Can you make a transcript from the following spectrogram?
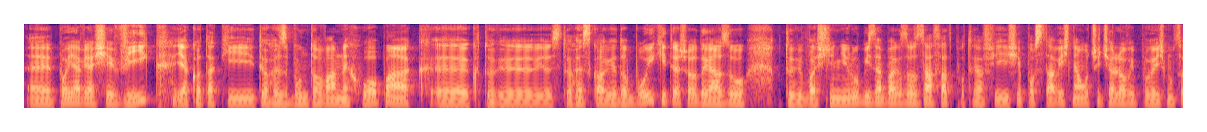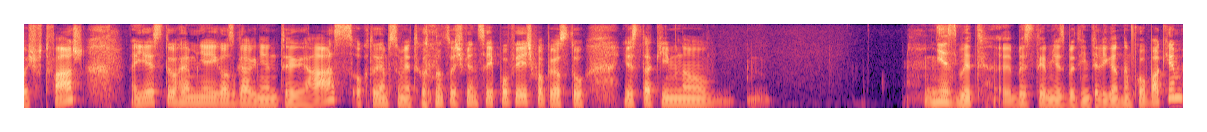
E, Pojawia się Vic jako taki trochę zbuntowany chłopak, e, który jest trochę skory do bójki też od razu, który właśnie nie lubi za bardzo zasad, potrafi się postawić nauczycielowi, powiedzieć mu coś w twarz. Jest trochę mniej rozgarnięty raz, o którym w sumie trudno coś więcej powiedzieć, po prostu jest takim no niezbyt bystrym, niezbyt inteligentnym chłopakiem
